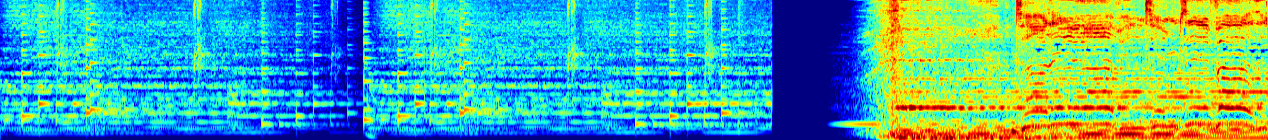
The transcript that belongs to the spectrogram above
Darling, I've been tempted by the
